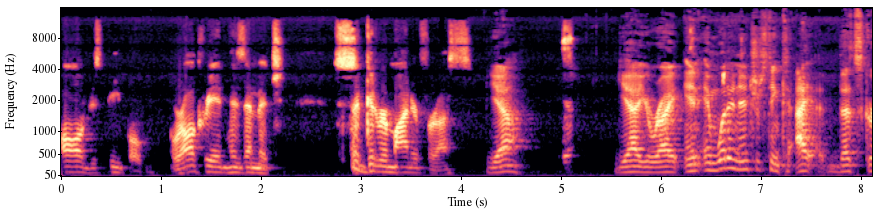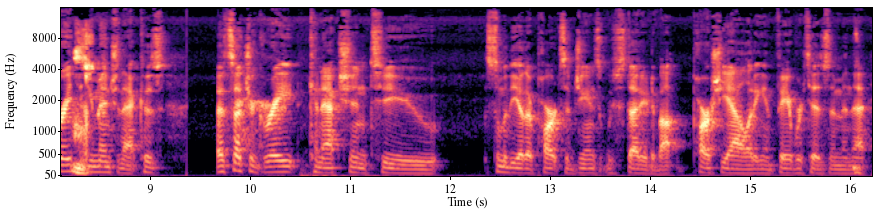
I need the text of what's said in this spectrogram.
all of His people. We're all created in His image. It's a good reminder for us. Yeah, yeah, you're right. And and what an interesting. I that's great that you mentioned that because that's such a great connection to some of the other parts of James that we've studied about partiality and favoritism, and that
